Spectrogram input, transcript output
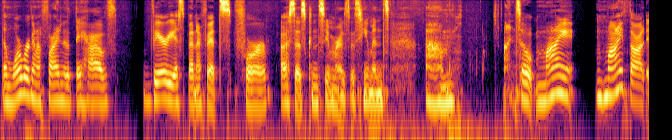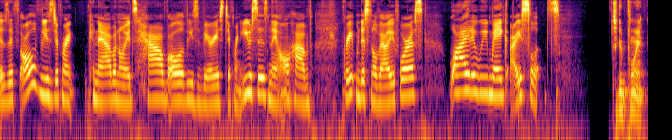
the more we're going to find that they have various benefits for us as consumers, as humans. Um, and so my my thought is if all of these different cannabinoids have all of these various different uses and they all have great medicinal value for us, why do we make isolates? It's a good point.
